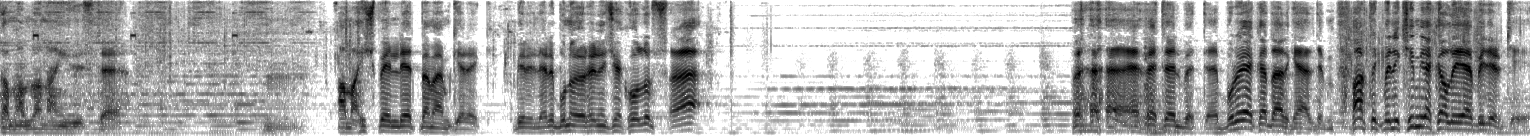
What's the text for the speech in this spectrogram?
Tamamlanan yüzde. Ama hiç belli etmemem gerek. Birileri bunu öğrenecek olursa... evet elbette. Buraya kadar geldim. Artık beni kim yakalayabilir ki?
